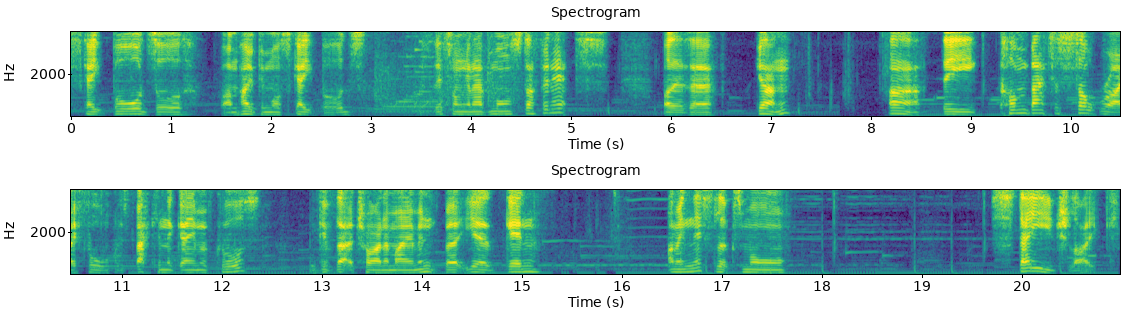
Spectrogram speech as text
skateboards or well, I'm hoping more skateboards. Is this one going to have more stuff in it? Well, there's a gun. Ah, the combat assault rifle is back in the game, of course. We'll give that a try in a moment. But yeah, again, I mean, this looks more stage-like.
